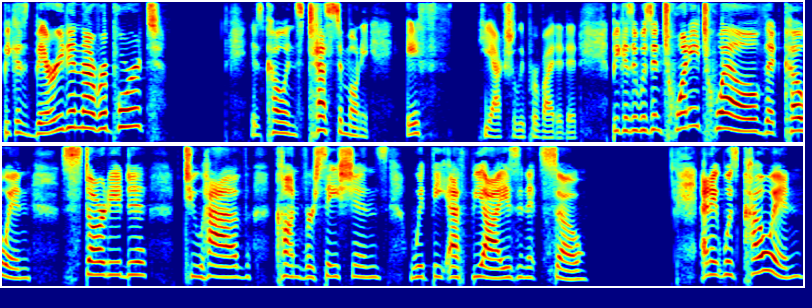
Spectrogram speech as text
because buried in that report is Cohen's testimony. If he actually provided it because it was in 2012 that Cohen started to have conversations with the FBI, isn't it so? And it was Cohen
